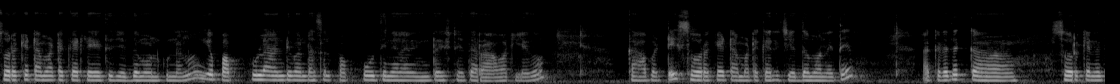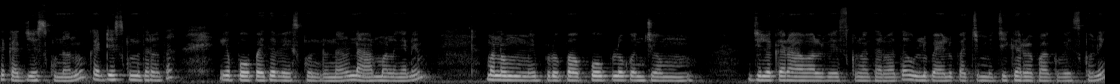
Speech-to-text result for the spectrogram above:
సొరకాయ టమాటా కర్రీ అయితే చేద్దాం అనుకున్నాను. ఇక పప్పు లాంటివి అంటే అసలు పప్పు తినాలని ఇంట్రెస్ట్ అయితే రావట్లేదు. కాబట్టి సొరకాయ టమాటా కర్రీ చేద్దామని అయితే అక్కడైతే క అయితే కట్ చేసుకున్నాను. కట్ చేసుకున్న తర్వాత ఇక పోపు అయితే వేసుకుంటున్నాను నార్మల్గానే. మనం ఇప్పుడు ప- పోపులో కొంచెం జీలకర్ర ఆవాలు వేసుకున్న తర్వాత ఉల్లిపాయలు పచ్చిమిర్చి కరివేపాకు వేసుకొని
